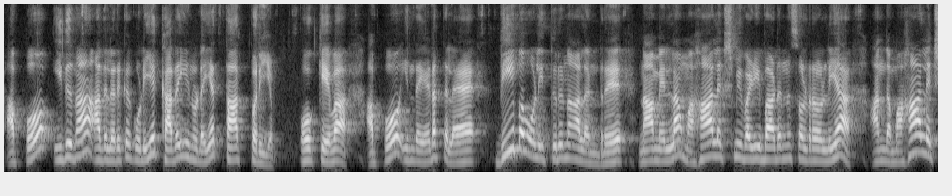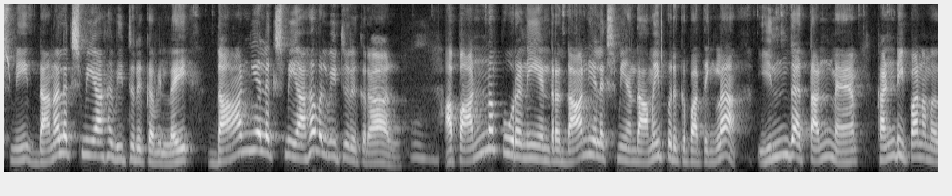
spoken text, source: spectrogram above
அப்போ இதுதான் அதுல இருக்கக்கூடிய கதையினுடைய தாத்பரியம். ஓகேவா? அப்போ இந்த இடத்துல தீப ஒளி திருநாள் அன்று நாம் எல்லாம் மகாலட்சுமி வழிபாடுன்னு சொல்றோம் இல்லையா? அந்த மகாலட்சுமி தனலட்சுமியாக வீற்றிருக்கவில்லை தானியலட்சுமியாக அவள் வீற்றிருக்கிறாள். அப்ப அன்னபூரணி என்ற தானியலட்சுமி அந்த அமைப்பு இருக்கு பாத்தீங்களா? இந்த தன்மை கண்டிப்பா நம்ம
